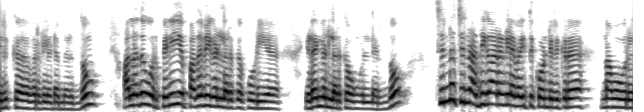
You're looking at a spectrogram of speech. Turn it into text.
இருக்கவர்களிடமிருந்தும் அல்லது ஒரு பெரிய பதவிகளில் இருக்கக்கூடிய இடங்களில் இருக்கவங்கள்ல இருந்தும் சின்ன சின்ன அதிகாரங்களை வைத்து கொண்டிருக்கிற நம்ம ஒரு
